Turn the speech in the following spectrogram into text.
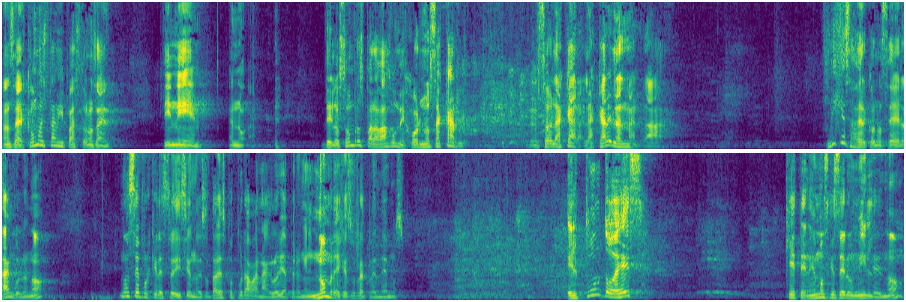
Vamos a ver, ¿cómo está mi pastor? Vamos a ver. Tiene, ah, no, de los hombros para abajo mejor no sacarlo. Solo la cara, la cara y las manos. Ah. Tiene que saber conocer el ángulo, ¿no? No sé por qué le estoy diciendo eso, tal vez por pura vanagloria, pero en el nombre de Jesús reprendemos. El punto es que tenemos que ser humildes, ¿no?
